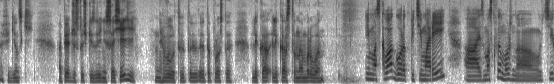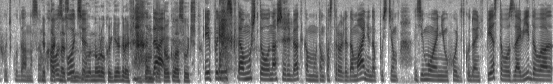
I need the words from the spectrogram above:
офигенский. Опять же, с точки зрения соседей, вот, это, это просто лекарство номер one. И Москва, город пяти морей, а из Москвы можно уйти хоть куда на своем Это хаусботе. Так нас на уроках географии, по-моему, да. пятого класса учат. И плюс к тому, что наши ребята, кому там построили дома, они, допустим, зимой они уходят куда-нибудь в Пестово, Завидово,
